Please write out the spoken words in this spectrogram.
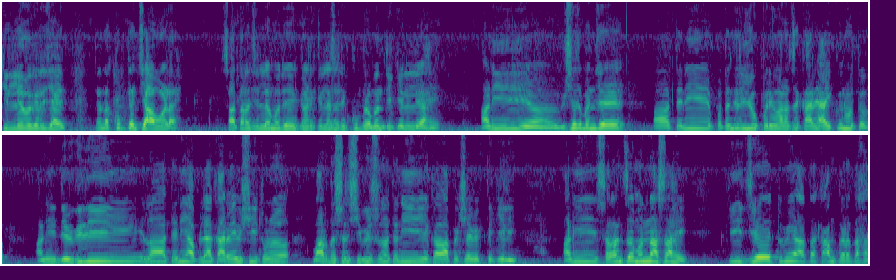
किल्ले वगैरे जे आहेत त्यांना खूप त्यांची आवड आहे. सातारा जिल्ह्यामध्ये गड किल्ल्यासाठी खूप भ्रमंती केलेली आहे. आणि विशेष म्हणजे त्यांनी पतंजली योग परिवाराचं कार्य ऐकून होतं. आणि देवगिरीला त्यांनी आपल्या कार्याविषयी थोडं मार्गदर्शन शिबिरसुद्धा त्यांनी एक अपेक्षा व्यक्त केली. आणि सरांचं म्हणणं असं आहे की जे तुम्ही आता काम करत आहात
